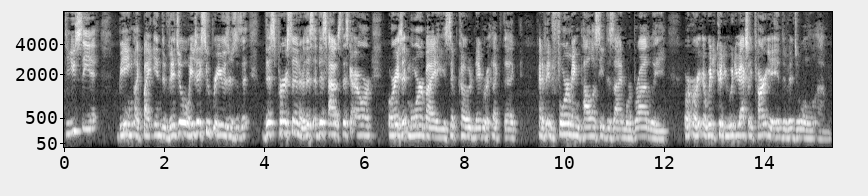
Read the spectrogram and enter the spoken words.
Do you see it being like by individual? When you say super users, is it this person or this this house, this guy, or or is it more by zip code, neighborhood, like the kind of informing policy design more broadly, or, or, or would, could you would you actually target individual um,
